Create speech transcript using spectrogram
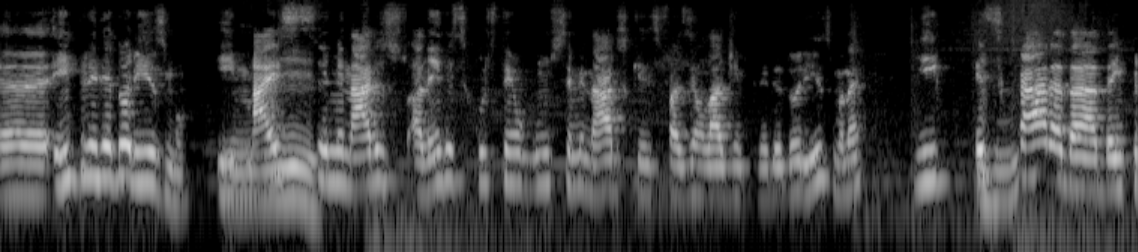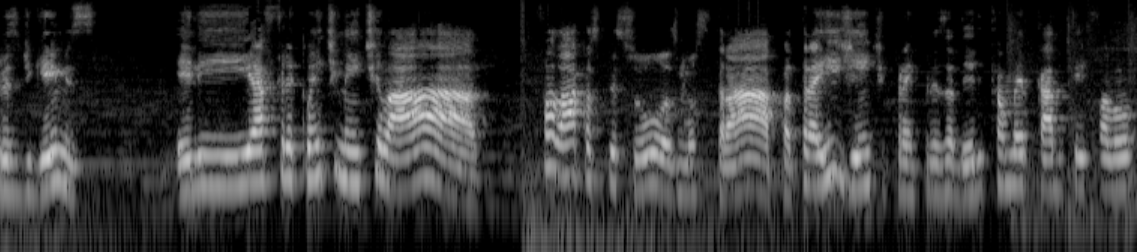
uh, empreendedorismo. E hum. mais seminários, além desse curso, tem alguns seminários que eles faziam lá de empreendedorismo, né? E esse uhum. cara da, da empresa de games, ele ia frequentemente lá falar com as pessoas, mostrar, para atrair gente para a empresa dele, que é um mercado que ele falou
